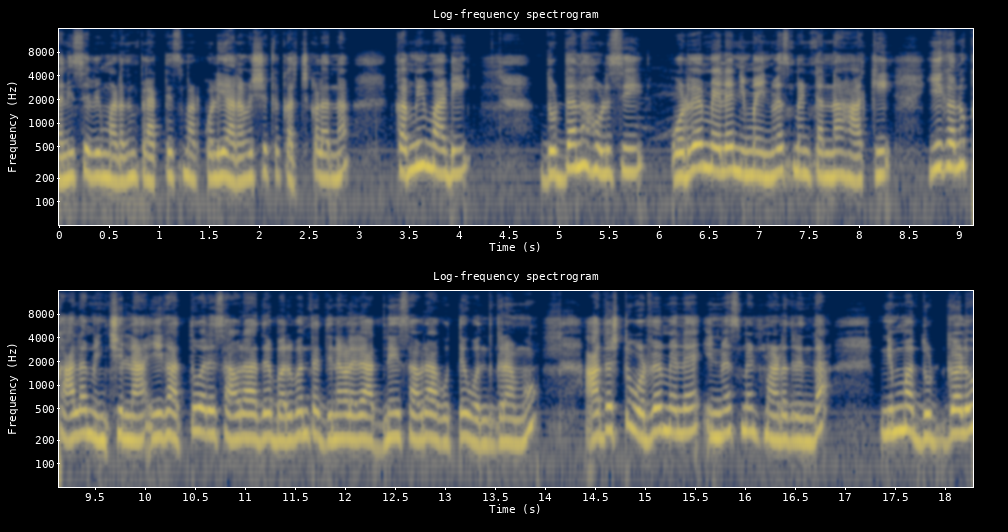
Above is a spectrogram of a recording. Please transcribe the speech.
ಮನಿ ಸೇವಿಂಗ್ ಮಾಡೋದನ್ನು ಪ್ರಾಕ್ಟೀಸ್ ಮಾಡ್ಕೊಳ್ಳಿ. ಅನವಶ್ಯಕ ಖರ್ಚುಗಳನ್ನು ಕಮ್ಮಿ ಮಾಡಿ, ದುಡ್ಡನ್ನು ಉಳಿಸಿ, ಒಡವೆ ಮೇಲೆ ನಿಮ್ಮ ಇನ್ವೆಸ್ಟ್ಮೆಂಟನ್ನು ಹಾಕಿ. ಈಗಲೂ ಕಾಲ ಮಿಂಚಿಲ್ಲ. ಈಗ ಹತ್ತುವರೆ ಸಾವಿರ ಆದರೆ ಬರುವಂಥ ದಿನಗಳಲ್ಲಿ ಹದಿನೈದು ಸಾವಿರ ಆಗುತ್ತೆ ಒಂದು ಗ್ರಾಮು. ಆದಷ್ಟು ಒಡವೆ ಮೇಲೆ ಇನ್ವೆಸ್ಟ್ಮೆಂಟ್ ಮಾಡೋದ್ರಿಂದ ನಿಮ್ಮ ದುಡ್ಡುಗಳು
